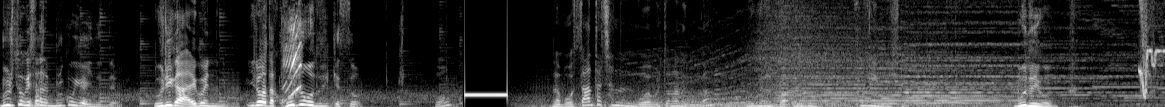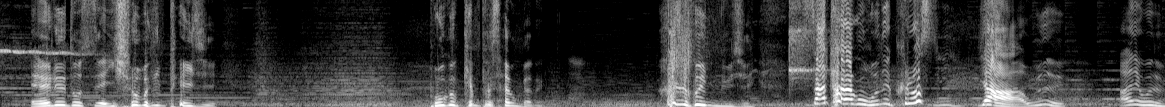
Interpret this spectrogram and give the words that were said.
물속에 사는 물고기가 있는데요 우리가 알고 있는 이러다 고등어도 있겠어 어? 나 뭐 산타 찾는 모험을 떠나는 건가? 여기는 마, 여기 선생님이시네? 뭐네 이건 에르도스의 잃어버린 페이지 보급 캠프 사용 가능 할로윈 뮤직 산타라고 오늘 크로스 야 오늘 아니 오늘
